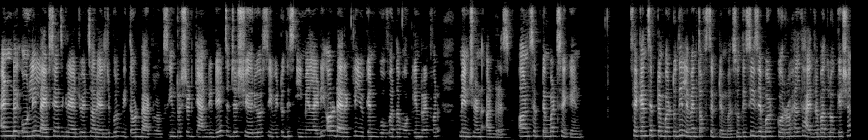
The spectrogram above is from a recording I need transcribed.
And only life science graduates are eligible without backlogs. Interested candidates, just share your CV to this email ID or directly you can go for the walk-in drive for mentioned address on September 2nd. 2nd September to the 11th of September. So this is about Corro Health Hyderabad location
